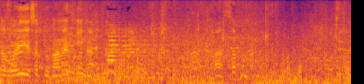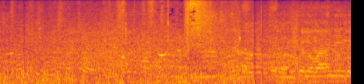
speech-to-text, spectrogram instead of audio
सब वही ये सब दुकानें थी ना। हाँ सब। उनसे लोग आएँगे उनको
